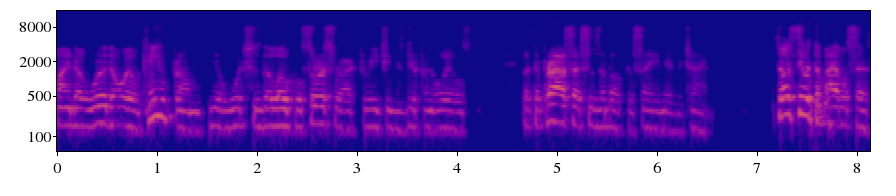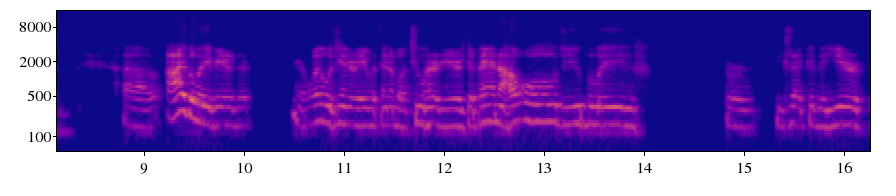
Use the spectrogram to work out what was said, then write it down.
find out where the oil came from, you know, which is the local source rock for each of these different oils. But the process is about the same every time. So let's see what the Bible says. Uh, I believe here that you know oil was generated within about 200 years, depending on how old you believe, or exactly the year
